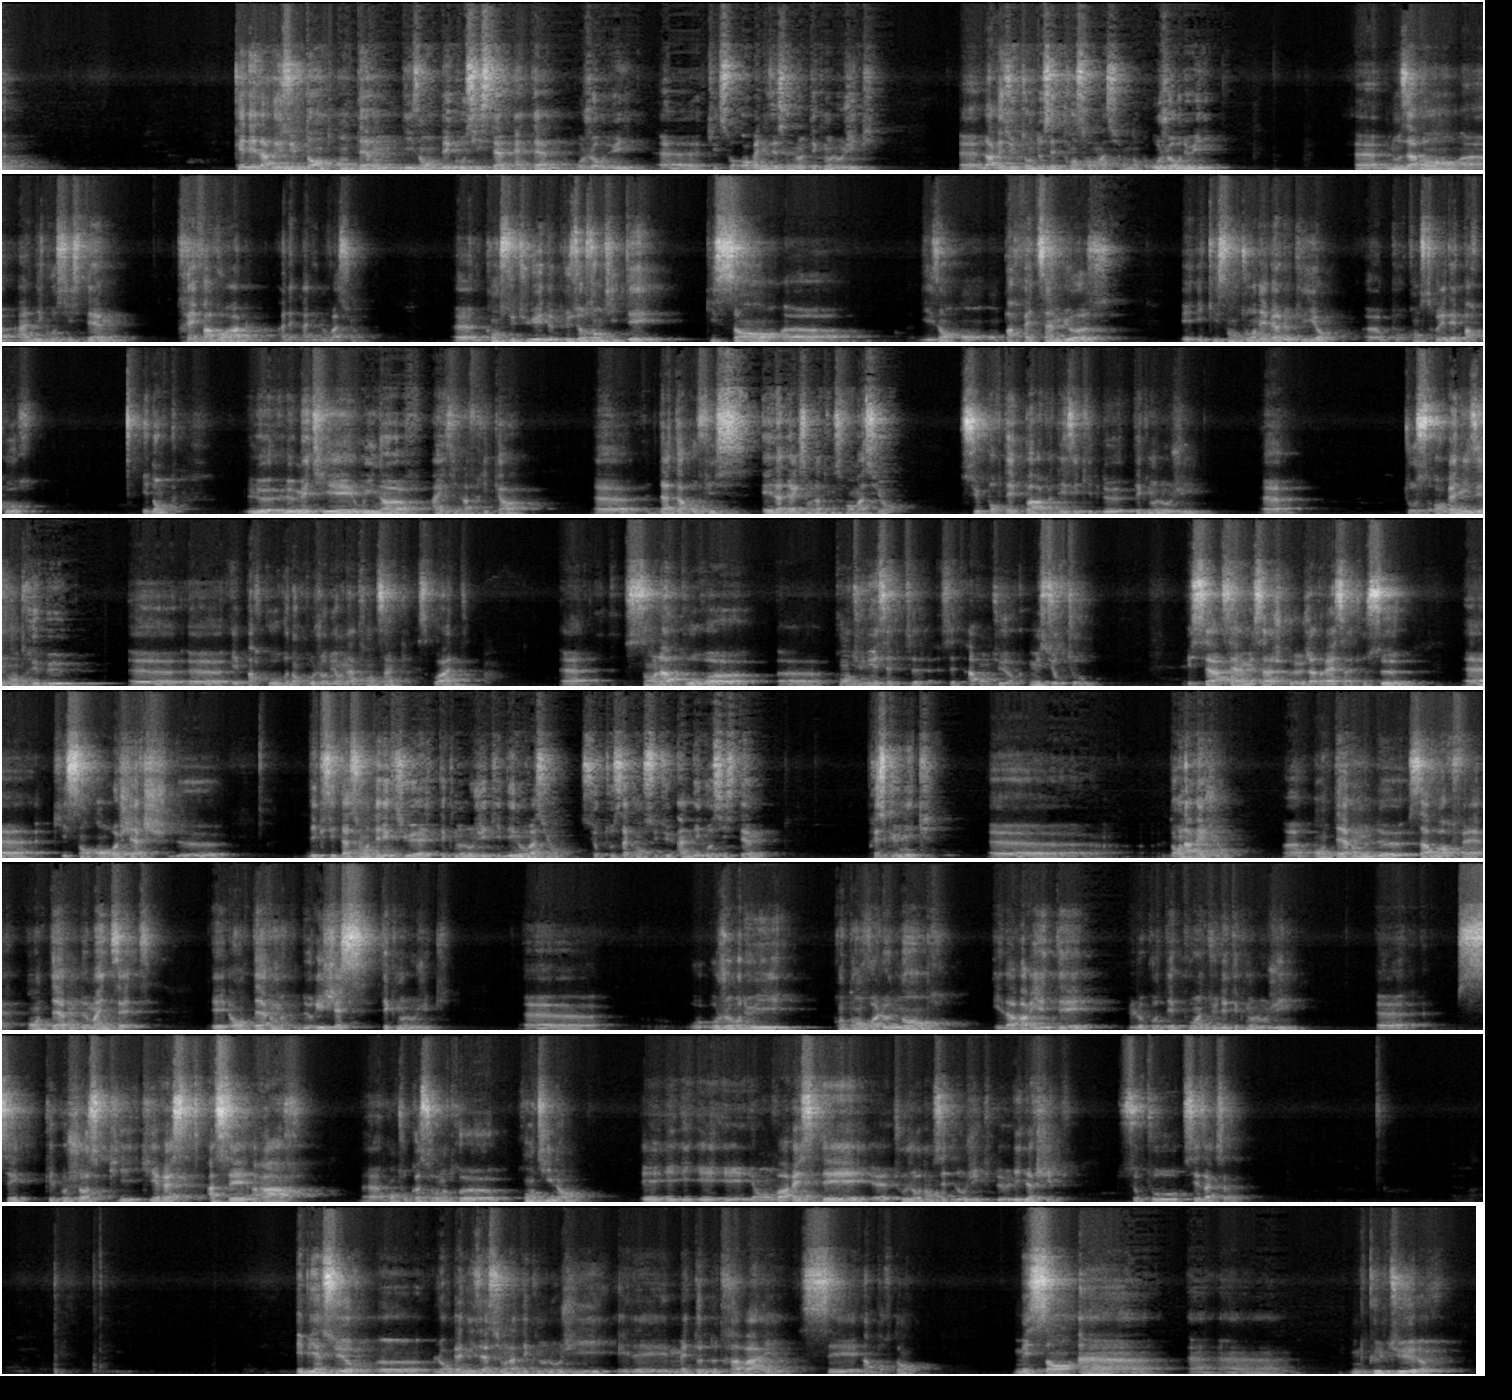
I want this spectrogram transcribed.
quelle est la résultante en termes, disons, d'écosystème interne aujourd'hui, euh, qu'il soit organisationnel ou technologique, euh, la résultante de cette transformation? Donc aujourd'hui, euh, nous avons euh, un écosystème très favorable à l'innovation, euh, constitué de plusieurs entités qui sont, euh, disons, en, en, parfaite symbiose et, et, qui sont tournées vers le client euh, pour construire des parcours. Et donc, le, le métier Winov, IT Africa, Data Office et la direction de la transformation supportés par des équipes de technologie, euh, tous organisés en tribus euh, euh, et parcours. Donc aujourd'hui, on a 35 squads, sont là pour continuer cette, cette aventure, mais surtout, et ça c'est un message que j'adresse à tous ceux qui sont en recherche de d'excitation intellectuelle, technologique et d'innovation. Surtout, ça constitue un écosystème presque unique euh, dans la région euh, en termes de savoir-faire, en termes de mindset et en termes de richesse technologique. Euh, aujourd'hui, quand on voit le nombre et la variété et le côté pointu des technologies, euh, c'est quelque chose qui, qui, reste assez rare, euh, en tout cas sur notre continent et, et, on va rester euh, toujours dans cette logique de leadership sur tous ces axes. Et bien sûr, euh, l'organisation, la technologie et les méthodes de travail, c'est important, mais sans un, une culture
